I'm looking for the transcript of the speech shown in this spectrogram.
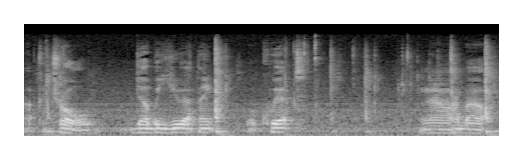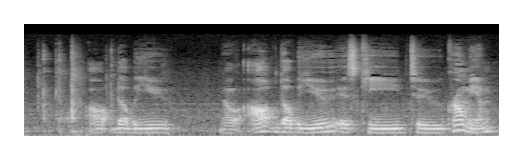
Uh, control W, I think, will quit. Now, how about Alt W? No, Alt W is keyed to Chromium.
